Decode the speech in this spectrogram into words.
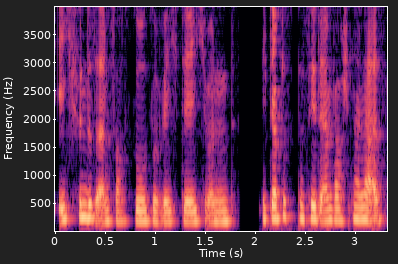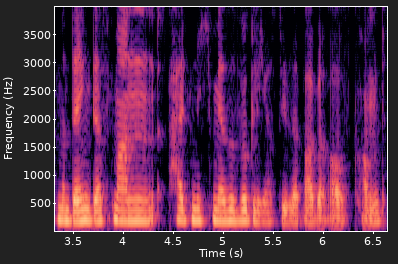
ich finde es einfach so, so wichtig. Und ich glaube, das passiert einfach schneller, als man denkt, dass man halt nicht mehr so wirklich aus dieser Bubble rauskommt.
